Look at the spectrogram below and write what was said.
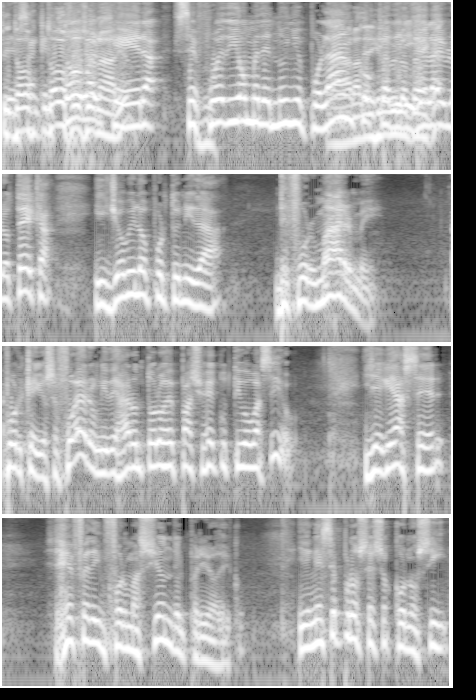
Sí, de todo- San Cristóbal, que era, se fue Diomedes Núñez Polanco, Claro, que la dirigió la biblioteca. Y yo vi la oportunidad de formarme. Porque ellos se fueron y dejaron todos los espacios ejecutivos vacíos. Y llegué a ser jefe de información del periódico. Y en ese proceso conocí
